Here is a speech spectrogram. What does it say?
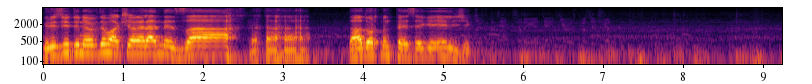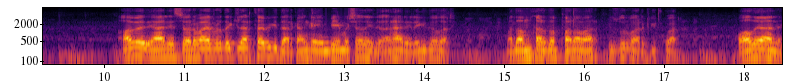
Grizzly'yi dün övdüm akşam elendi. Za. Daha Dortmund PSG'ye eleyecek. Abi yani Survivor'dakiler tabi gider kanka NBA maçına da gidiyorlar her yere gidiyorlar. Adamlarda para var, huzur var, güç var. Vallahi yani.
